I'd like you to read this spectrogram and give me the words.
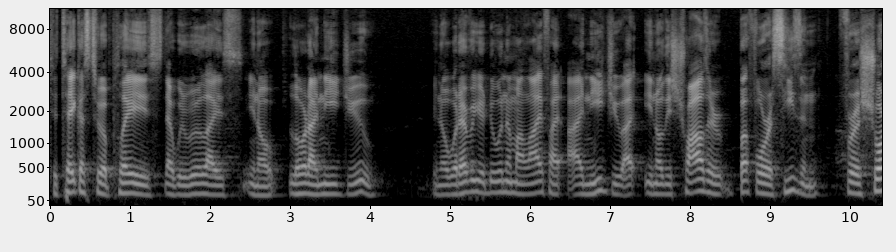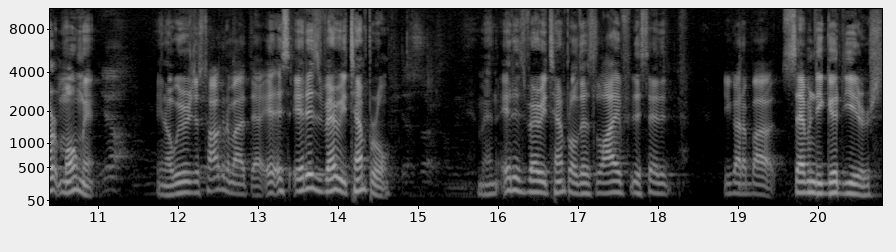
to take us to a place that we realize, you know, Lord, I need you. You know, whatever you're doing in my life, I, I need you. I, you know, these trials are but for a season, for a short moment. You know, we were just talking about that. It is, it is very temporal. Man, it is very temporal. This life, they said it, you got about 70 good years,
